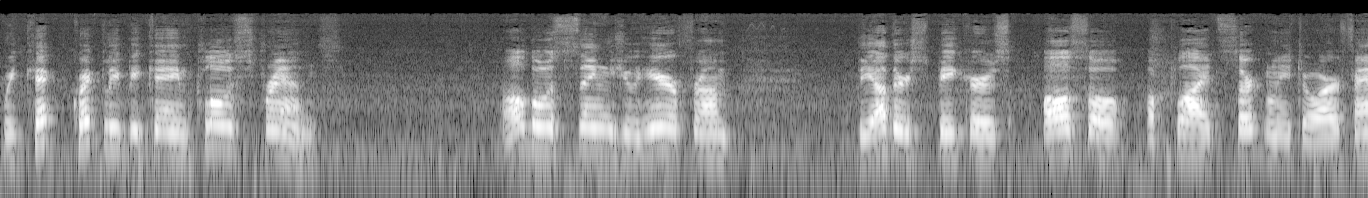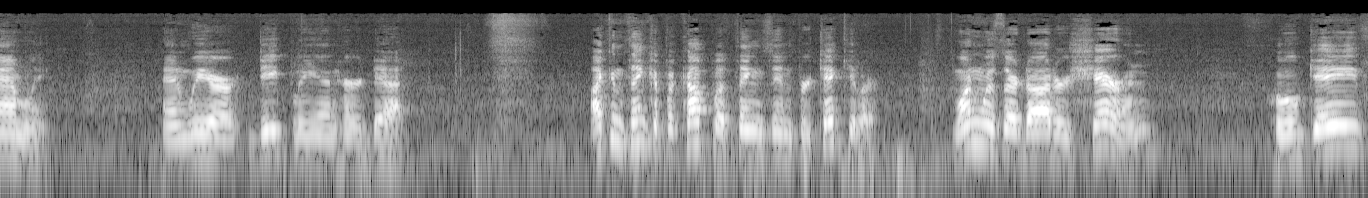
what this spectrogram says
We quickly became close friends. All those things you hear from the other speakers also applied certainly to our family, and we are deeply in her debt. I can think of a couple of things in particular. One was our daughter Sharon, who gave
